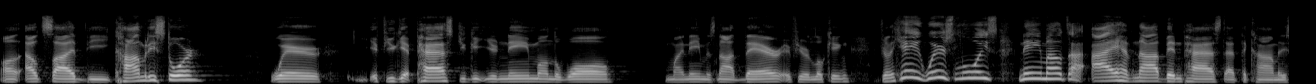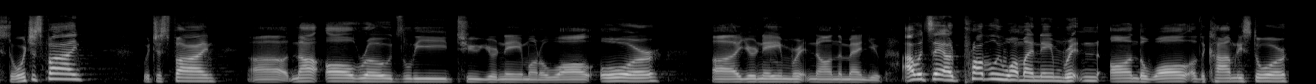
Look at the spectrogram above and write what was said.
uh, outside the comedy store, where if you get past, you get your name on the wall. My name is not there. If you're looking, if you're like, "Hey, where's Loy's name outside?" I have not been passed at the comedy store, which is fine. Which is fine. Uh, not all roads lead to your name on a wall or uh, your name written on the menu. I would say I'd probably want my name written on the wall of the comedy store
